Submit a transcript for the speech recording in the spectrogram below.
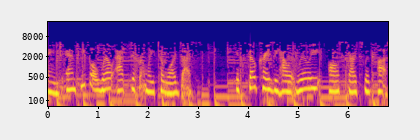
change and people will act differently towards us. It's so crazy how it really all starts with us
